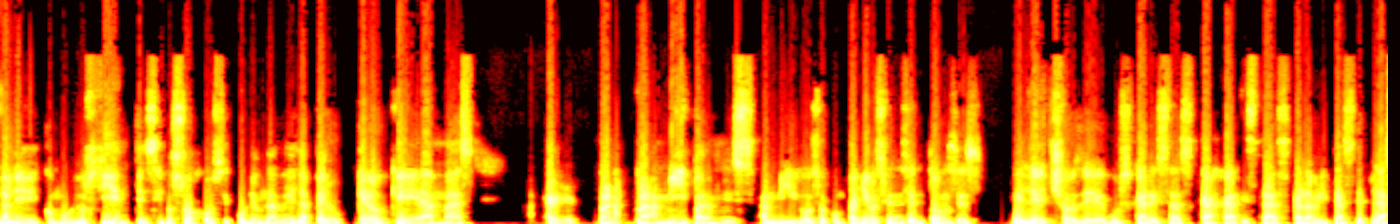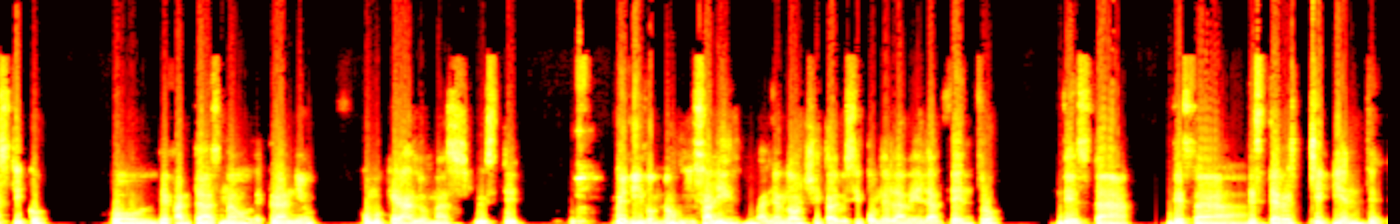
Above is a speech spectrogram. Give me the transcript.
darle como los dientes y los ojos, se pone una vela, pero creo que era más eh, para, para mí, para mis amigos o compañeros en ese entonces, el hecho de buscar esas cajas, estas calaveritas de plástico o de fantasma o de cráneo, como que era lo más este, pedido, ¿no? Y salir a la noche, tal vez y poner la vela dentro de esta, de esta, de este recipiente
